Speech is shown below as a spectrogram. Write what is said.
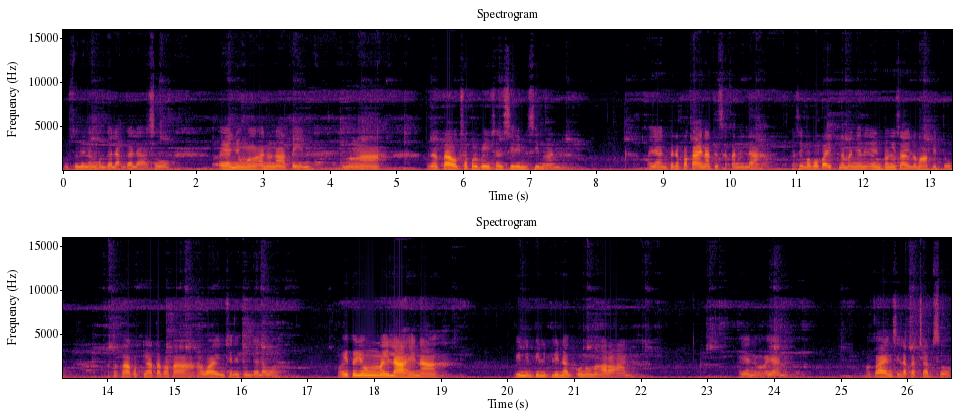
gusto nilang maggala-gala. So, ayan yung mga ano natin, yung mga tinatawag sa probinsya sinimsiman. Ayan, pinapakain natin sa kanila. Kasi mababait naman yan eh. Ayun pang isa ay lumapit to. Natatakot yata baka awayin siya nitong dalawa. O ito yung may lahi na bin, bin, blinag ko nung nakaraan. Ayan o, ayan. Makain sila kachabs o.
